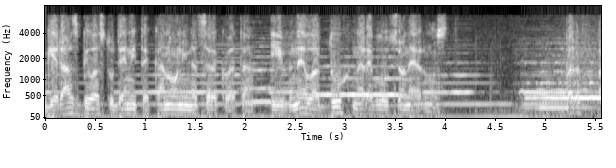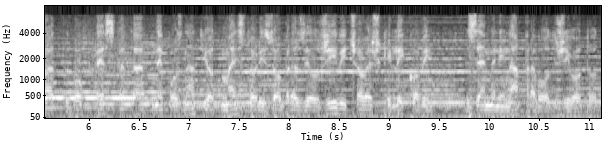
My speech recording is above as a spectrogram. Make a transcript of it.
ги разбила студените канони на црквата и внела дух на револуционерност. Прв пат во фреската непознатиот мајстор изобразил живи човешки ликови, земени направо од животот.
